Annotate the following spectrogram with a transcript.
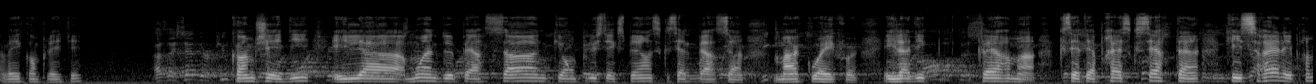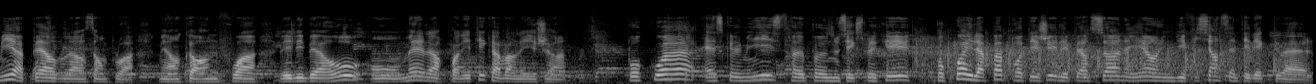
Veuillez compléter. Comme j'ai dit, il y a moins de personnes qui ont plus d'expérience que cette personne, Mark Wafer. Il a dit clairement que c'était presque certain qu'ils seraient les premiers à perdre leurs emplois. Mais encore une fois, les libéraux ont mis leur politique avant les gens. Pourquoi est-ce que le ministre peut nous expliquer pourquoi il n'a pas protégé les personnes ayant une déficience intellectuelle?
